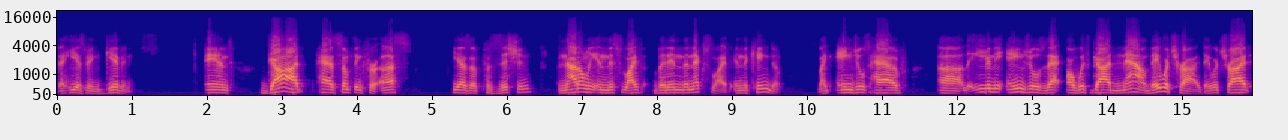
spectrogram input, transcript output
that he has been given. And God has something for us. He has a position not only in this life but in the next life in the kingdom. Like angels have uh, even the angels that are with God now, they were tried. They were tried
